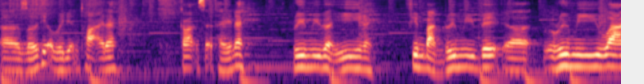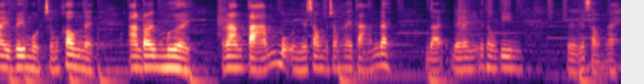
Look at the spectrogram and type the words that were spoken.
à, giới thiệu về điện thoại đây. Các bạn sẽ thấy này, Realme 7i này, phiên bản Realme, v, uh, Realme UI V1.0 này, Android 10, RAM 8, bộ nhớ trong 128 đây. Đấy, đây là những thông tin về cái sản phẩm này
